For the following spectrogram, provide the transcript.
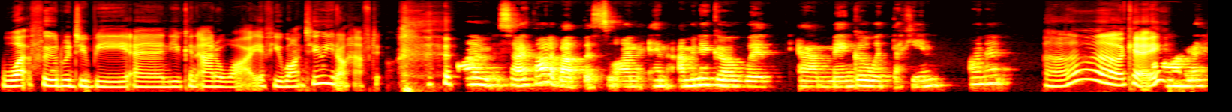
what food would you be? And you can add a why if you want to, you don't have to. um, so I thought about this one and I'm going to go with um, mango with Tajín on it. Oh, okay. Um,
